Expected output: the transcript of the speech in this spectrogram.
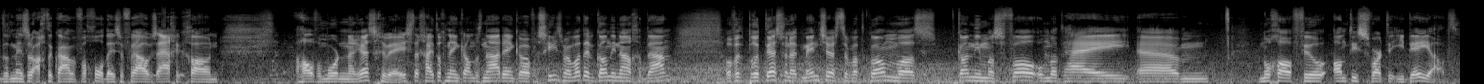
dat mensen erachter kwamen van, god, deze vrouw is eigenlijk gewoon halve moordenares geweest. Dan ga je toch in één keer anders nadenken over geschiedenis. Maar wat heeft Gandhi nou gedaan? Of het protest vanuit Manchester wat kwam was Gandhi must fall omdat hij ehm, nogal veel anti-zwarte ideeën had.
